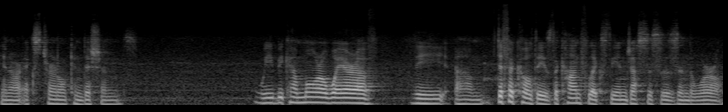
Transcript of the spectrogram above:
in our external conditions. We become more aware of the um, difficulties, the conflicts, the injustices in the world.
